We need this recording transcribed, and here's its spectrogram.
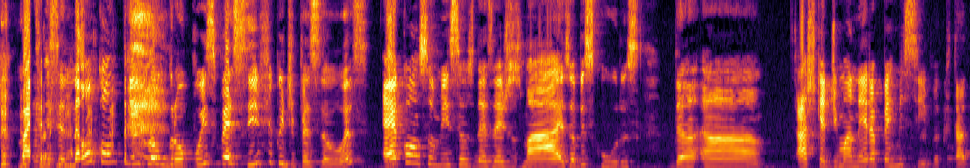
mas esse não contempla um grupo específico de pessoas, é consumir seus desejos mais obscuros, da, uh, acho que é de maneira permissiva, que tá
